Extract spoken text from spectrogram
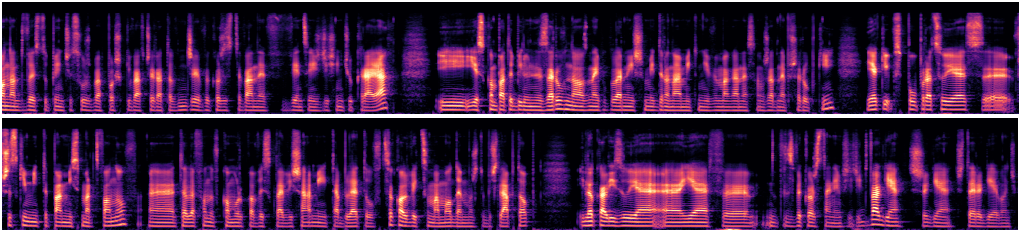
ponad 25 służbach poszukiwawczo-ratowniczych, wykorzystywany w więcej niż 10 krajach i jest kompatybilny zarówno z najpopularniejszymi dronami, tu nie wymagane są żadne przeróbki, jak i współpracuje z e, wszystkimi typami smartfonów, e, telefonów komórkowych z klawiszami, tabletów, cokolwiek co ma modem, może to być laptop i lokalizuje e, je w, z wykorzystaniem sieci 2G, 3G, 4G bądź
